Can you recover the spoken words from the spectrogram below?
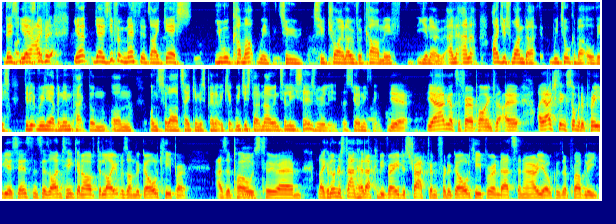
There's, yeah, there's different, yeah, yeah, there's different methods, I guess, you will come up with to to try and overcome if you know. And and I just wonder. We talk about all this. Did it really have an impact on on on Salah taking his penalty kick? We just don't know until he says. Really, that's the only thing. Yeah, yeah, I think that's a fair point. I I actually think some of the previous instances I'm thinking of, the light was on the goalkeeper as opposed mm. to um, and I can understand how that could be very distracting for the goalkeeper in that scenario because they're probably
